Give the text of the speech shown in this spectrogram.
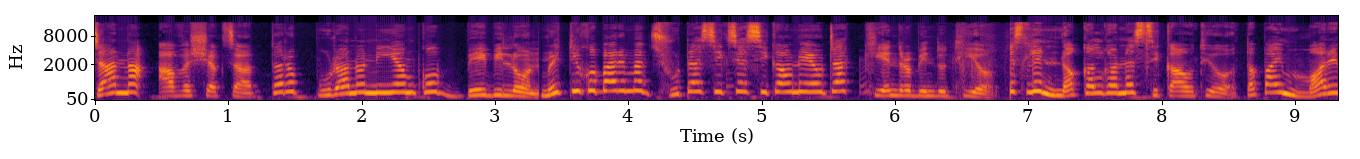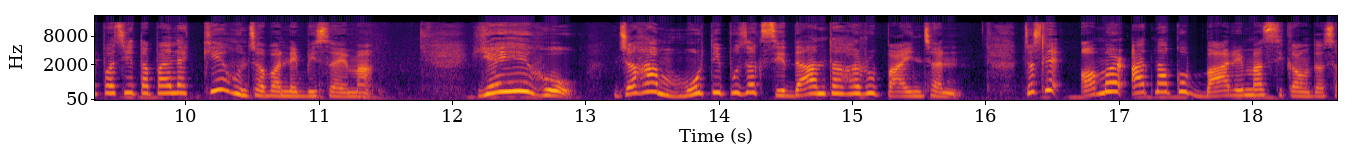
जान्न आवश्यक छ तर पुरानो नियमको बेबिलोन। मृत्युको बारेमा झुटा शिक्षा सिकाउने एउटा केन्द्रबिन्दु थियो। यसले नकल गर्न सिकाउँथ्यो। तपाईँ मरेपछि तपाईँलाई के हुन्छ भन्ने विषयमा। यही हो जहाँ मूर्ति पूजक सिद्धान्तहरू पाइन्छन् जसले अमर आत्माको बारेमा सिकाउँदछ।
